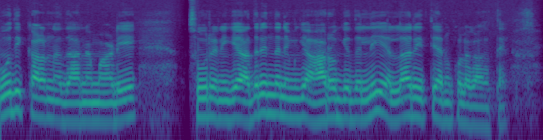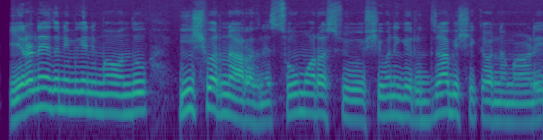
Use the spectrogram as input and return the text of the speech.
ಗೋಧಿ ಕಾಳನ್ನು ದಾನ ಮಾಡಿ ಸೂರ್ಯನಿಗೆ. ಅದರಿಂದ ನಿಮಗೆ ಆರೋಗ್ಯದಲ್ಲಿ ಎಲ್ಲ ರೀತಿಯ ಅನುಕೂಲಗಳಾಗುತ್ತೆ. ಎರಡನೇದು ನಿಮಗೆ ನಿಮ್ಮ ಒಂದು ಈಶ್ವರನ ಆರಾಧನೆ. ಸೋಮವಾರ ಶಿವನಿಗೆ ರುದ್ರಾಭಿಷೇಕವನ್ನು ಮಾಡಿ,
